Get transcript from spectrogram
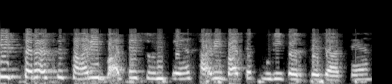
किस तरह से सारी बातें सुनते हैं, सारी बातें पूरी करते जाते हैं।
